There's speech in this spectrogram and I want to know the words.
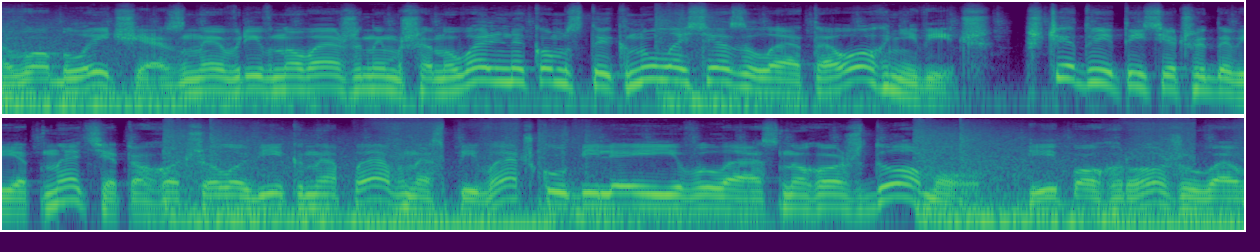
В обличчя з неврівноваженим шанувальником стикнулася Злата Огнєвіч. Ще 2019-го чоловік напав на співачку біля її власного ж дому і погрожував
